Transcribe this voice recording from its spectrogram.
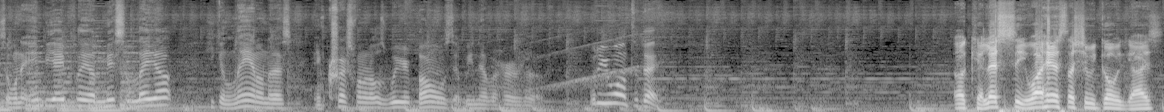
So when an NBA player miss a layup, he can land on us and crush one of those weird bones that we never heard of. What do you want today? Okay, let's see. What hairstyle should we go with, guys?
